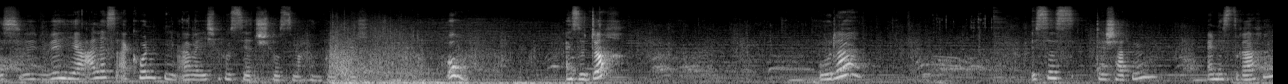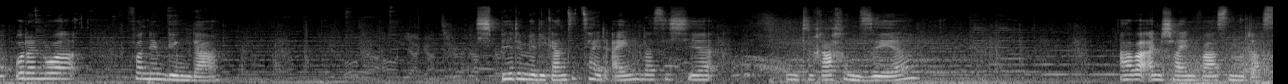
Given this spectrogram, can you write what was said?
Ich will, hier alles erkunden, aber ich muss jetzt Schluss machen, wirklich. Oh, also doch. Oder? Ist das der Schatten eines Drachen oder nur von dem Ding da? Ich bilde mir die ganze Zeit ein, dass ich hier einen Drachen sehe. Aber anscheinend war es nur das.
